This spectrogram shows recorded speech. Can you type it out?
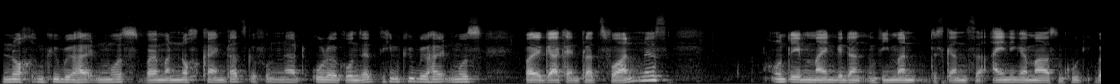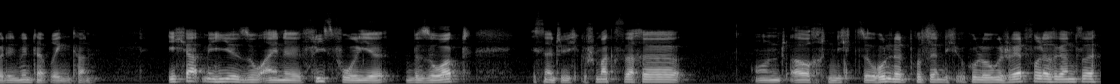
noch im Kübel halten muss, weil man noch keinen Platz gefunden hat, oder grundsätzlich im Kübel halten muss, weil gar kein Platz vorhanden ist. Und eben meinen Gedanken, wie man das Ganze einigermaßen gut über den Winter bringen kann. Ich habe mir hier so eine Fließfolie besorgt. Ist natürlich Geschmackssache und auch nicht so hundertprozentig ökologisch wertvoll das Ganze,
